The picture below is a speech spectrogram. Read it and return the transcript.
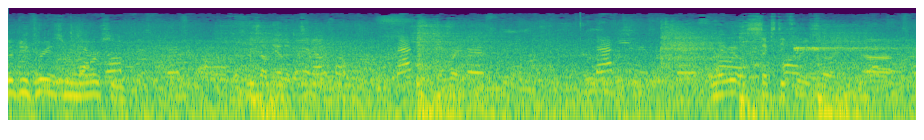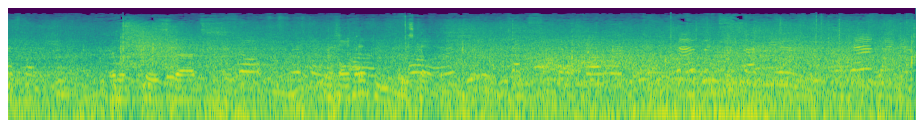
53 is Morrison. He's on the other team. Max is first. Max is maybe it was 63, sorry. Uh, And what was that? Colton? It was Colton. Kendrick is second. Kendrick is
